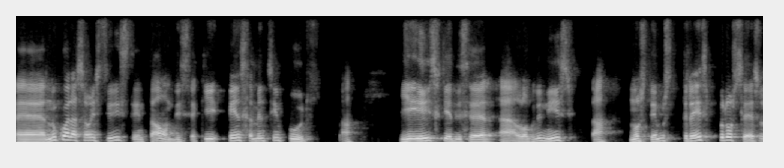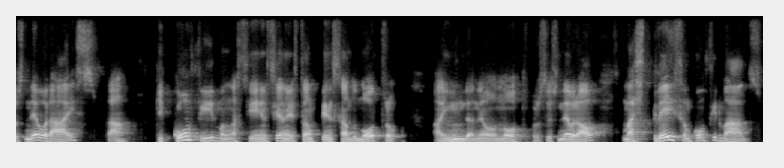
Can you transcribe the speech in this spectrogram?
é, no coração existe, então, disse aqui, pensamentos impuros. Tá? E é isso quer dizer, ah, logo no início, tá? nós temos três processos neurais tá? que confirmam a ciência, né? estão pensando no outro ainda, né? no outro processo neural, mas três são confirmados.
